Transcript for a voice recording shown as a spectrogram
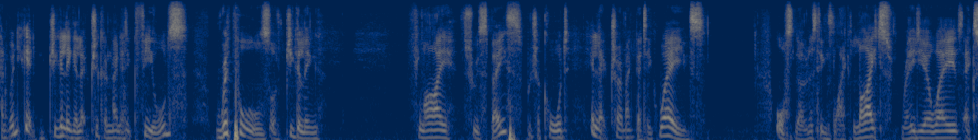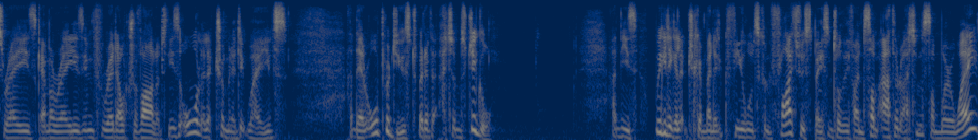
And when you get jiggling electric and magnetic fields, ripples of jiggling fly through space, which are called electromagnetic waves, also known as things like light, radio waves, X-rays, gamma rays, infrared, ultraviolet. These are all electromagnetic waves, and they're all produced whenever atoms jiggle. And these wiggling electric and magnetic fields can fly through space until they find some other atom somewhere away.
